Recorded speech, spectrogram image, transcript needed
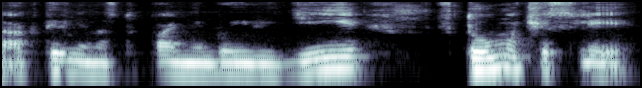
активні наступальні бойові дії, в тому числі, в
